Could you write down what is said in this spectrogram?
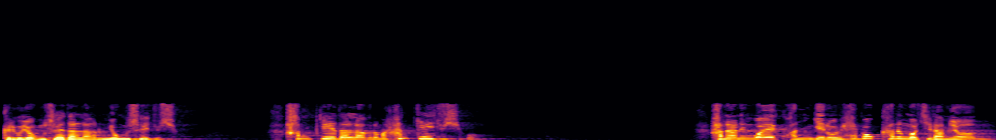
그리고 용서해 달라 그러면 용서해 주시고 함께 해 달라 그러면 함께 해 주시고 하나님과의 관계를 회복하는 것이라면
